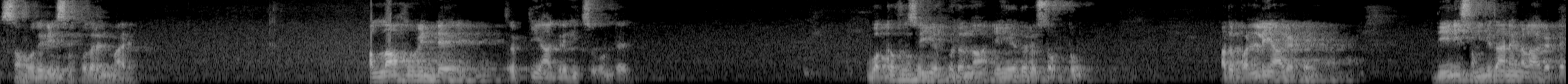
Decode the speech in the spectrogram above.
സഹോദരി സഹോദരന്മാരെ അള്ളാഹുവിന്റെ തൃപ്തി ആഗ്രഹിച്ചുകൊണ്ട് വഖഫ് ചെയ്യപ്പെടുന്ന ഏതൊരു സ്വത്തും അത് പള്ളിയാകട്ടെ ദീനി സംവിധാനങ്ങളാകട്ടെ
